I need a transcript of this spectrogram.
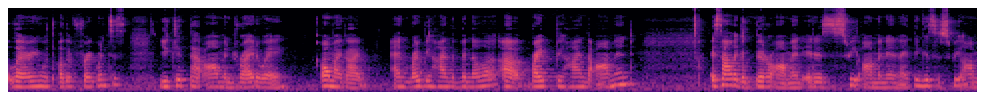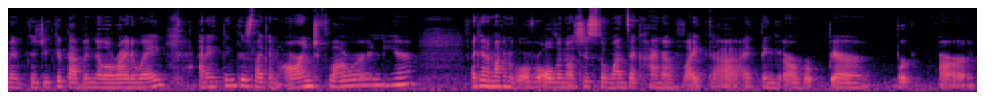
layering with other fragrances. You get that almond right away. Oh my God. And right behind the vanilla, uh, right behind the almond, it's not like a bitter almond. It is a sweet almond. And I think it's a sweet almond because you get that vanilla right away. And I think there's like an orange flower in here. Again, I'm not going to go over all the notes, just the ones that kind of like uh, I think are, bear, are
